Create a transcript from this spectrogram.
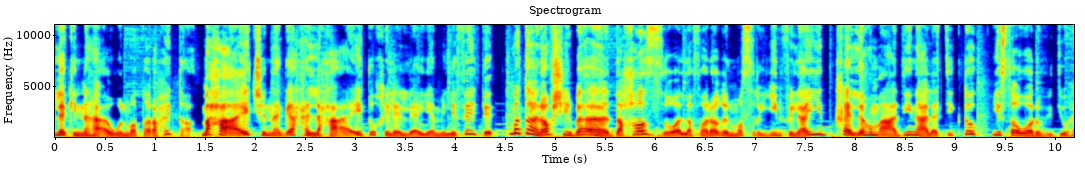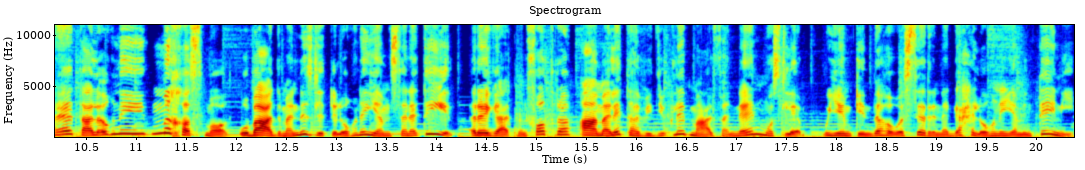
لكنها أول ما طرحتها. ما حققتش النجاح اللي حققته خلال الأيام اللي فاتت. ما تعرفش بقى ده حظ ولا فراغ المصريين في العيد خلاهم قاعدين على تيك توك يصوروا فيديوهات على أغنية مخصماك وبعد ما نزلت الأغنية من سنتين رجعت من فترة عملتها فيديو كليب مع الفنان مسلم. ويمكن ده هو سر نجاح الأغنية من تاني.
